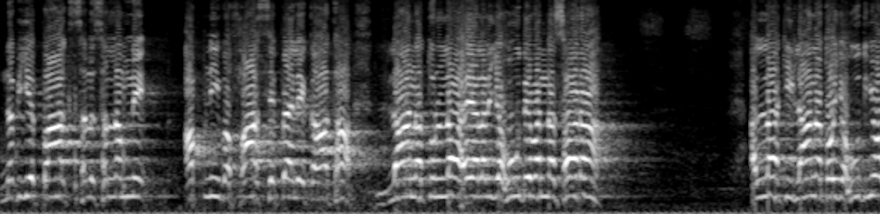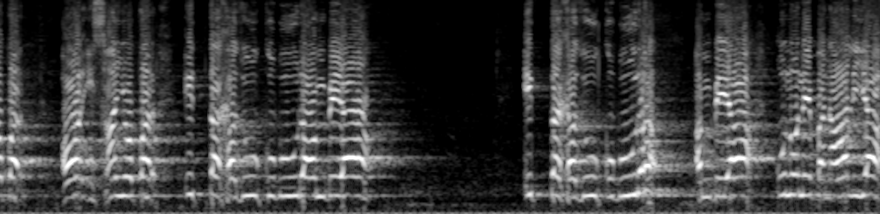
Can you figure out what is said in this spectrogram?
نبی پاک صلی اللہ علیہ وسلم نے اپنی وفات سے پہلے کہا تھا لانت اللہ علی یہود و نصارہ اللہ کی لانت ہو یہودیوں پر اور عیسائیوں پر اتخذو قبور انبیاء۔ اتخذو قبور انبیاء۔ انہوں نے بنا لیا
